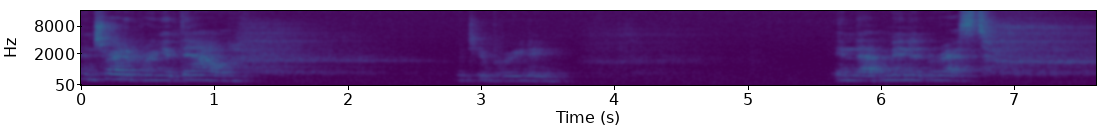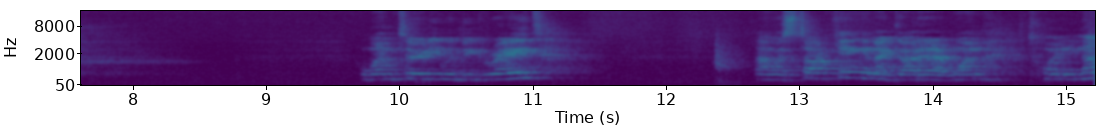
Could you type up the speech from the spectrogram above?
and try to bring it down with your breathing in that minute rest. 130 would be great. I was talking and I got it at 129.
